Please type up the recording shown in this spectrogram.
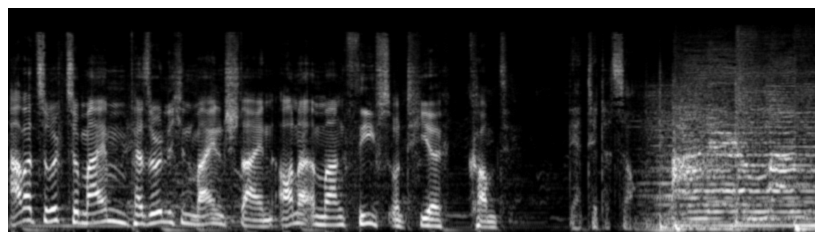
Aber zurück zu meinem persönlichen Meilenstein, Honor Among Thieves. Und hier kommt der Titelsong. Honor among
